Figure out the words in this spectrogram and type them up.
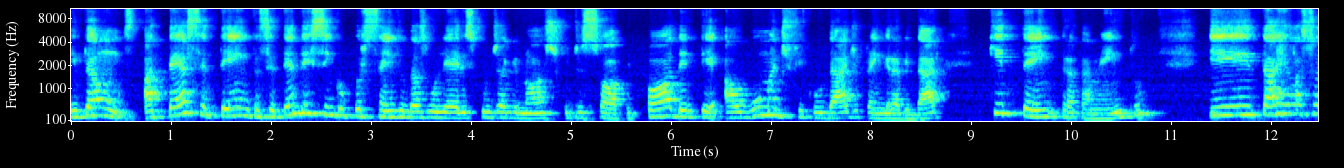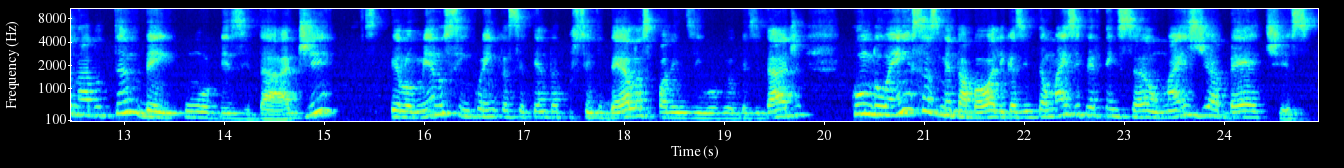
Então, até 70%, 75% das mulheres com diagnóstico de SOP podem ter alguma dificuldade para engravidar, que tem tratamento. E está relacionado também com obesidade, pelo menos 50%, 70% delas podem desenvolver obesidade, com doenças metabólicas, então mais hipertensão, mais diabetes,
